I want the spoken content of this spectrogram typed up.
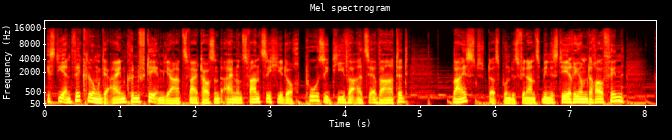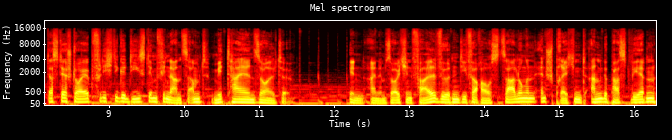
Ist die Entwicklung der Einkünfte im Jahr 2021 jedoch positiver als erwartet, weist das Bundesfinanzministerium darauf hin, dass der Steuerpflichtige dies dem Finanzamt mitteilen sollte. In einem solchen Fall würden die Vorauszahlungen entsprechend angepasst werden,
